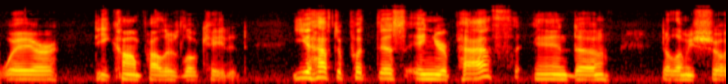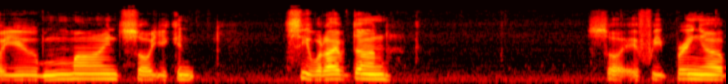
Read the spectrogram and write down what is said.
where the compiler is located. You have to put this in your path and uh, let me show you mine so you can see what I've done. So if we bring up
